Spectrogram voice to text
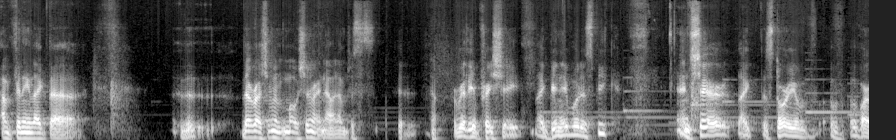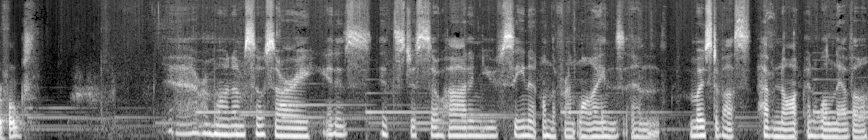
I'm feeling like the, the, the rush of emotion right now, and I'm just you know, I really appreciate like being able to speak and share like the story of, of, of our folks. Yeah, Ramon, I'm so sorry. It is it's just so hard and you've seen it on the front lines and most of us have not and will never.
